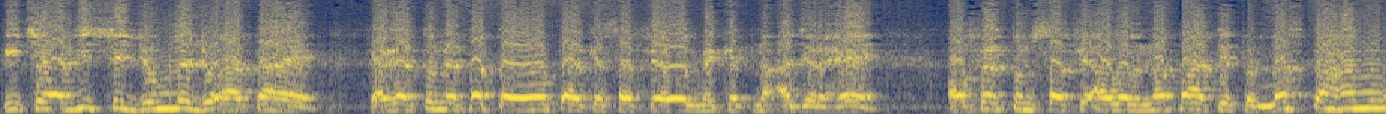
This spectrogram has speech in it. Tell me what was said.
پیچھے حدیث سے جملہ جو آتا ہے کہ اگر تمہیں پتہ ہوتا کہ صف اول میں کتنا اجر ہے اور پھر تم صف اول نہ پاتے تو لستا ہم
